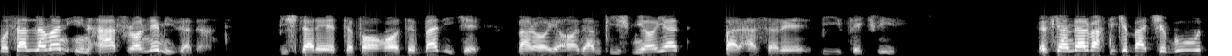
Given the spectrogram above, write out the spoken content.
مسلما این حرف را نمی‌زدند. بیشتر اتفاقات بدی که برای آدم پیش میآید بر اثر بیفکری است. اسکندر وقتی که بچه بود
